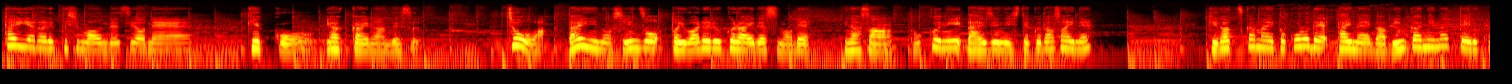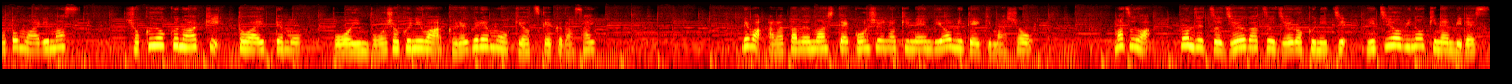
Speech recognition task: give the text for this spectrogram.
体やられてしまうんですよね。結構厄介なんです。腸は第二の心臓と言われるくらいですので皆さん特に大事にしてくださいね。気がつかないところで体内が敏感になっていることもあります。食欲の秋とは言っても暴飲暴食にはくれぐれもお気をつけください。では改めまして今週の記念日を見ていきましょう。まずは本日10月16日日曜日の記念日です。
